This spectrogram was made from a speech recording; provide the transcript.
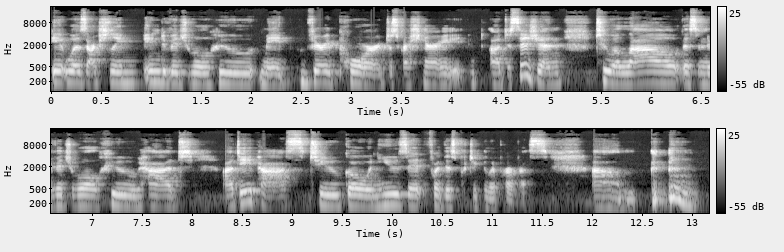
It was actually an individual who made very poor discretionary uh, decision to allow this individual who had a day pass to go and use it for this particular purpose. Um,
